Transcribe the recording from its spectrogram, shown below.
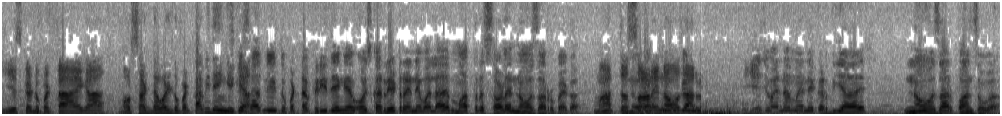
ये इसका दुपट्टा आएगा और सर डबल दुपट्टा भी देंगे क्या? साथ में एक दुपट्टा फ्री देंगे और इसका रेट रहने वाला है मात्र साढ़े नौ हज़ार रूपए का। मात्र साढ़े नौ हज़ार। ये जो है ना मैंने कर दिया है नौ हज़ार पाँच सौ का।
